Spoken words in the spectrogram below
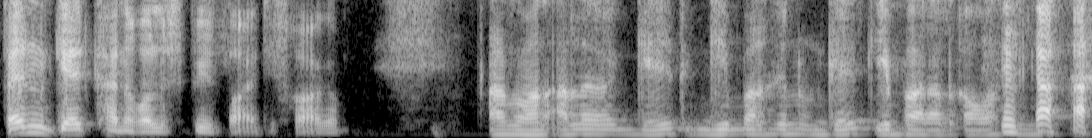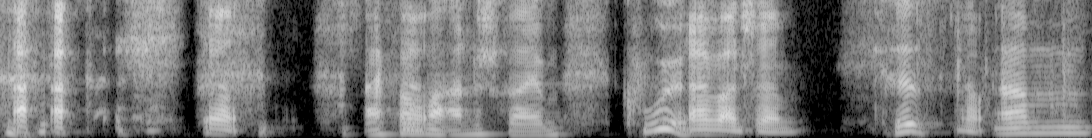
Wenn Geld keine Rolle spielt, war die Frage. Also an alle Geldgeberinnen und Geldgeber da draußen. Ja. Einfach Ja. mal anschreiben. Cool. Einfach anschreiben. Chris, Ja. ähm,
